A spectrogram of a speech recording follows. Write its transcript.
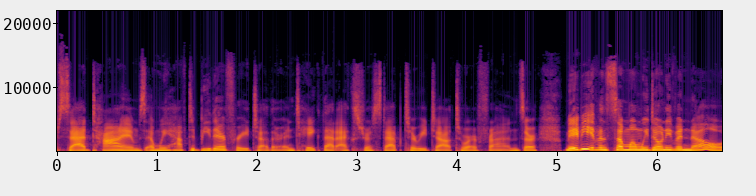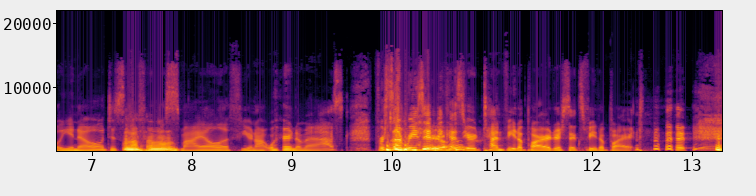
sad times, and we have to be there for each other and take that extra step to reach out to our friends or maybe even someone we don't even know, you know, just mm-hmm. offer them a smile if you're not wearing a mask for some reason yeah. because you're 10 feet apart or six feet apart. you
